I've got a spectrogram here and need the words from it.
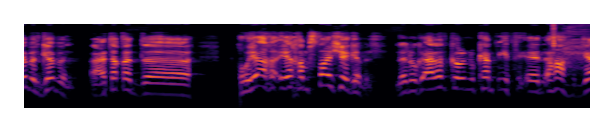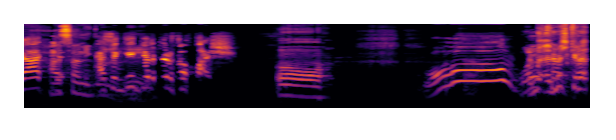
قبل قبل. أعتقد آه، هو يا يا 15 يا قبل. لأنه أنا أذكر إنه كان في إث- ها جاك حسن يقول حسن جيج قال 2013 أوه. اوه والله المشكلة المشكلة-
